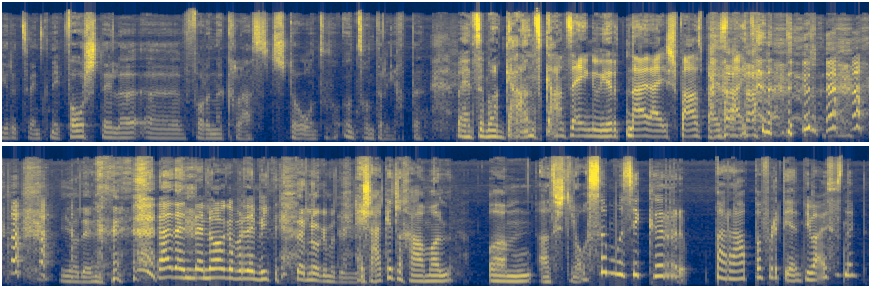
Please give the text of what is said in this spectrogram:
24 nicht vorstellen, äh, vor einer Klasse zu stehen und, und zu unterrichten. Wenn es mal ganz, ganz eng wird. Nein, nein, Spaß beiseite natürlich. ja, dann. ja, dann, dann schauen wir dann weiter. Dann schauen wir dann Hast du eigentlich auch mal ähm, als Strassenmusiker Parappen verdient? Ich weiß es nicht.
